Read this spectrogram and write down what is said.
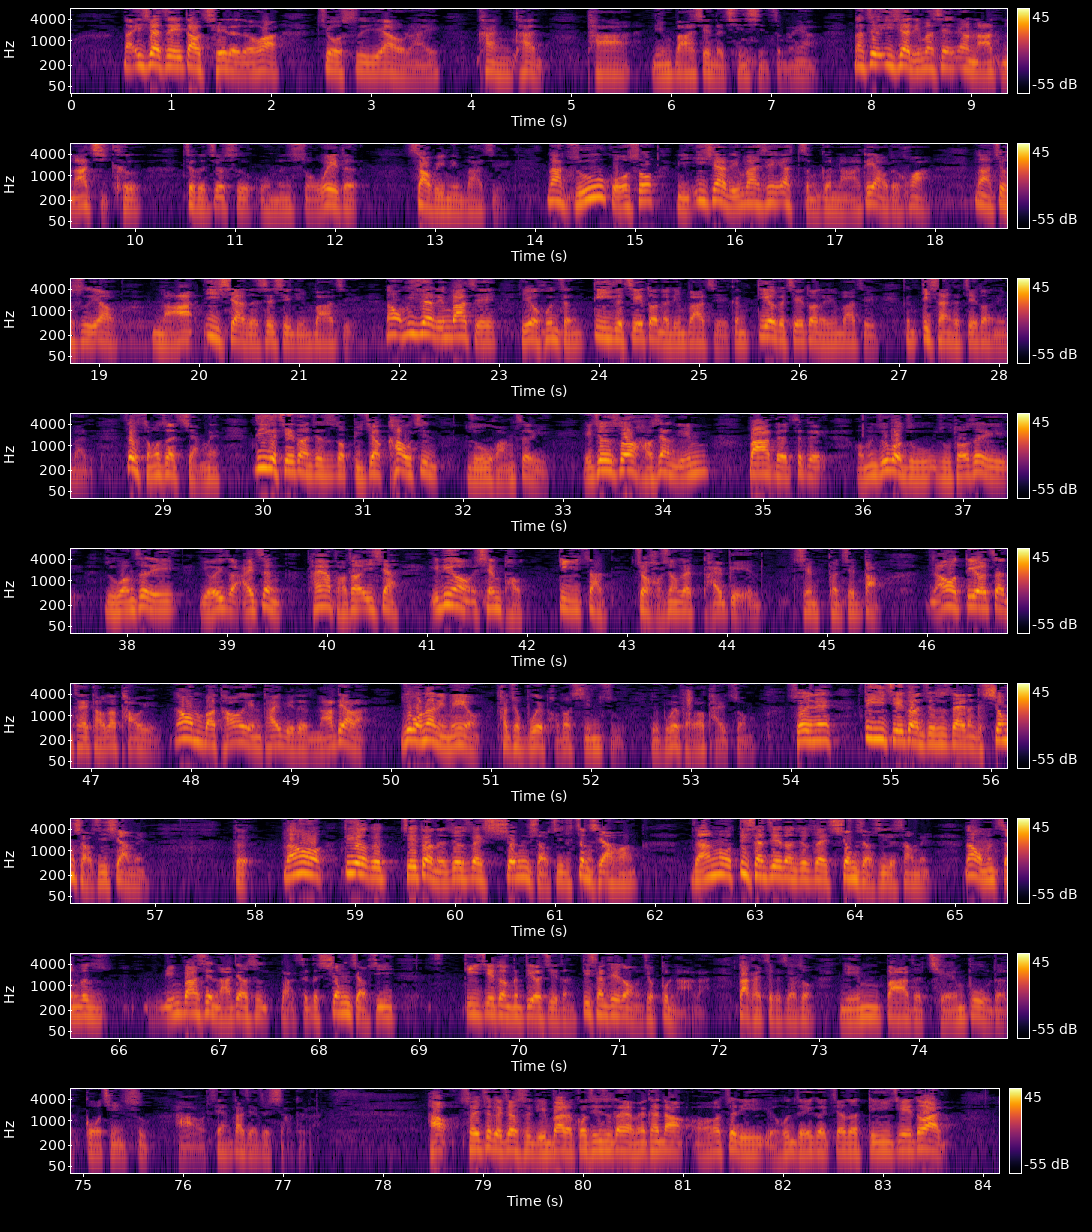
那腋下这一道切了的话，就是要来看看。它淋巴腺的情形怎么样？那这个腋下淋巴腺要拿哪几颗？这个就是我们所谓的哨兵淋巴结。那如果说你腋下淋巴腺要整个拿掉的话，那就是要拿腋下的这些淋巴结。那我们腋下淋巴结也有分成第一个阶段的淋巴结，跟第二个阶段的淋巴结，跟第三个阶段淋巴结。这个怎么在讲呢？第一个阶段就是说比较靠近乳房这里，也就是说好像淋。巴的这个，我们如果乳乳头这里、乳房这里有一个癌症，它要跑到腋下，一定要先跑第一站，就好像在台北先先到，然后第二站才跑到桃园。那我们把桃园、台北的拿掉了，如果那里没有，他就不会跑到新竹，也不会跑到台中。所以呢，第一阶段就是在那个胸小肌下面，对，然后第二个阶段呢，就是在胸小肌的正下方。然后第三阶段就是在胸小肌的上面，那我们整个淋巴腺拿掉是把这个胸小肌第一阶段跟第二阶段，第三阶段我们就不拿了，大概这个叫做淋巴的全部的沟清术。好，这样大家就晓得了。好，所以这个就是淋巴的沟清术，大家有没有看到？哦，这里有分成一个叫做第一阶段、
